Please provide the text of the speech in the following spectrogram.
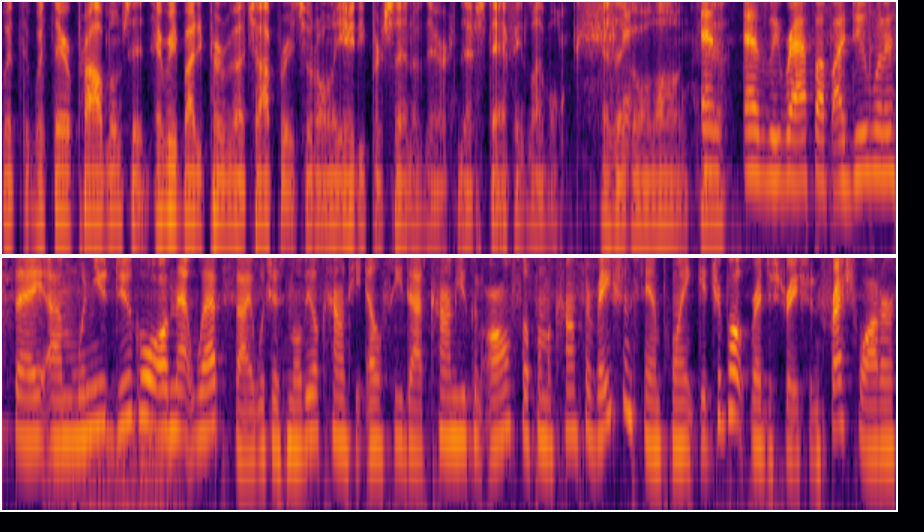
with with their problems. That everybody pretty much operates with only eighty percent of their, their staffing level as they go along. And Yeah. as we wrap up, I do want to say um, when you do go on that website, which is mobilecountylc.com, you can also, from a conservation standpoint, get your boat registration, freshwater,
